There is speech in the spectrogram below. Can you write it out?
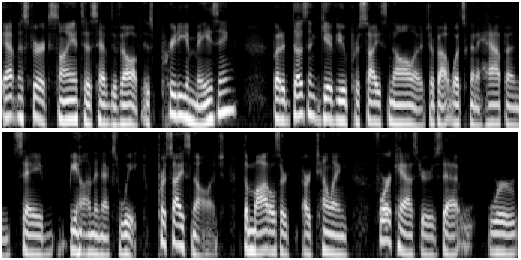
atmospheric scientists have developed is pretty amazing but it doesn't give you precise knowledge about what's going to happen, say, beyond the next week. Precise knowledge. The models are, are telling forecasters that we're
